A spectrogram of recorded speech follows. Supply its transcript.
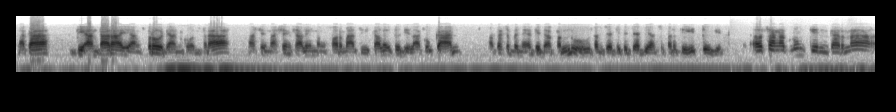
Maka di antara yang pro dan kontra masing-masing saling menghormati. Kalau itu dilakukan, maka sebenarnya tidak perlu terjadi kejadian seperti itu. Gitu. Uh, sangat mungkin karena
